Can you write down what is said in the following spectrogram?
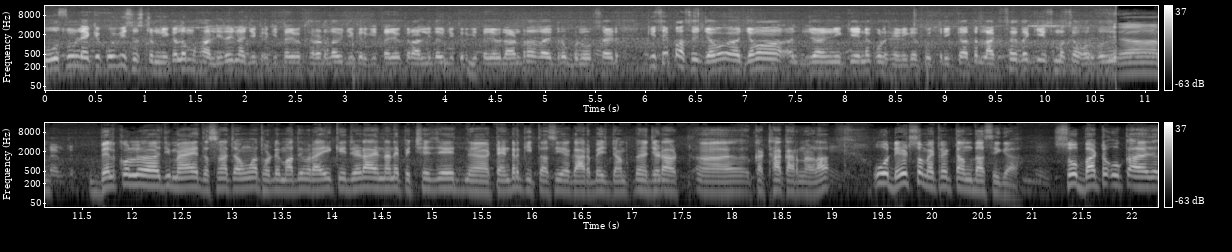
ਉਸ ਨੂੰ ਲੈ ਕੇ ਕੋਈ ਵੀ ਸਿਸਟਮ ਨਹੀਂ। ਕੱਲ੍ਹ ਮੁਹਾਲੀ ਦਾ ਨਾ ਜ਼ਿਕਰ ਕੀਤਾ ਜਾਵੇ, ਖਰੜ ਦਾ ਵੀ ਜ਼ਿਕਰ ਕੀਤਾ ਜਾਵੇ, ਕਰਾਲੀ ਦਾ ਵੀ ਜ਼ਿਕਰ ਕੀਤਾ ਜਾਵੇ, ਲਾਂਡਰਾ ਦਾ ਇਧਰੋਂ ਬਨੋਟ ਸਾਈਡ ਕਿਸੇ ਪਾਸੇ ਜਮਾਂ ਜਾਨੀ ਕਿ ਇਹਨਾਂ ਕੋਲ ਹੈ ਨਹੀਂਗਾ ਕੋਈ ਤਰੀਕਾ। ਤਾਂ ਲੱਗ ਸਕਦਾ ਕਿ ਇਹ ਸਮੱਸਿਆ ਹੋਰ ਵਧੂ। ਬਿਲਕੁਲ ਜੀ, ਮੈਂ ਇਹ ਦੱਸਣਾ ਚਾਹੂੰਗਾ ਤੁਹਾਡੇ ਮਾਧਿਅਮ ਰਾਹੀਂ ਕਿ ਜਿਹੜਾ ਇਹਨਾਂ ਨੇ ਪਿੱਛੇ ਜੇ ਟੈਂਡਰ ਕੀਤਾ ਸੀ ਗਾਰਬੇਜ ਡੰਪ ਜਿਹੜਾ ਇਕੱਠਾ ਕਰਨ ਵਾਲਾ, ਉਹ 150 ਮੈਟ੍ਰਿਕ ਟਨ ਦਾ ਸੀਗਾ। ਸੋ ਬਟ ਉਹ ਕ-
